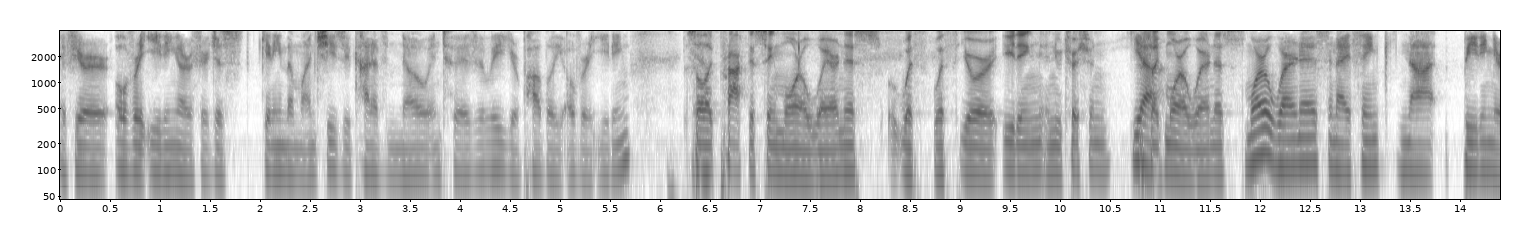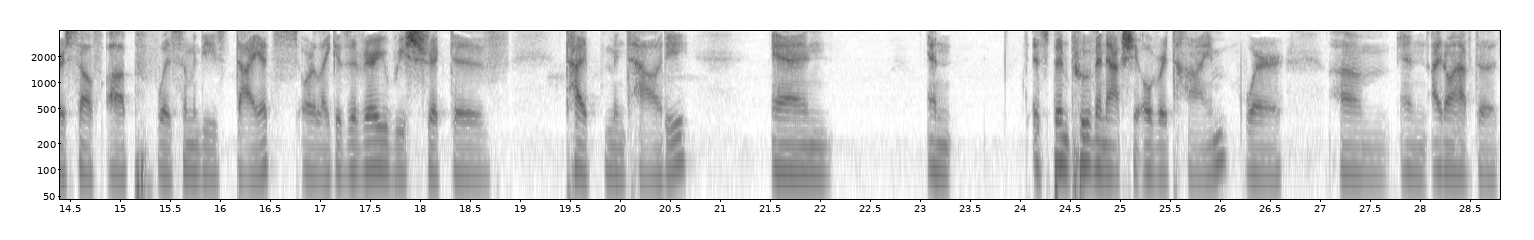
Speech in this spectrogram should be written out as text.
If you're overeating or if you're just getting the munchies, you kind of know intuitively you're probably overeating. So like practicing more awareness with with your eating and nutrition. Yeah. Just like more awareness. More awareness, and I think not beating yourself up with some of these diets or like it's a very restrictive type mentality. And, and it's been proven actually over time where, um, and I don't have the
